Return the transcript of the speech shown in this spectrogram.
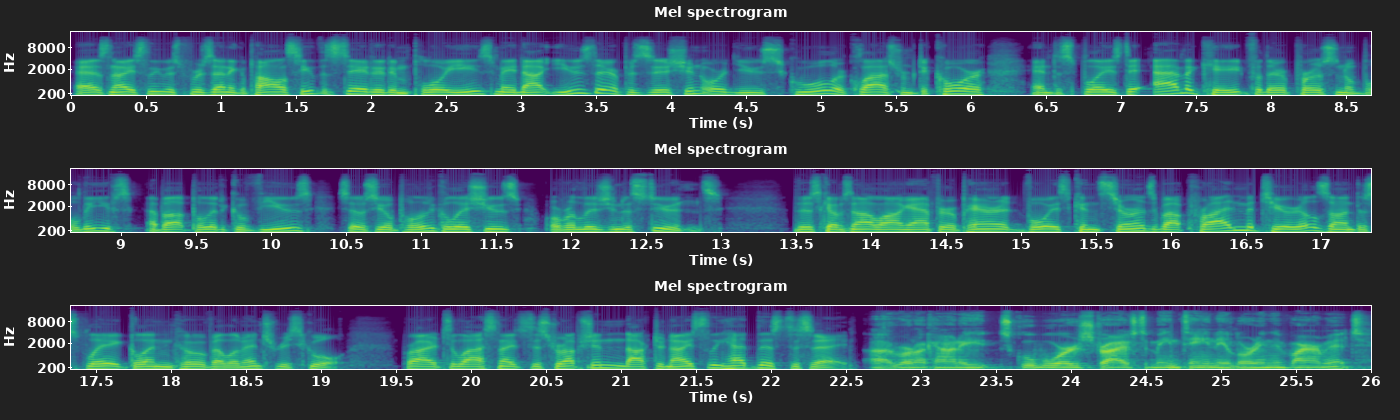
as Nicely was presenting a policy that stated employees may not use their position or use school or classroom decor and displays to advocate for their personal beliefs about political views, socio-political issues, or religion to students. This comes not long after a parent voiced concerns about pride materials on display at Glen Cove Elementary School. Prior to last night's disruption, Dr. Nicely had this to say. Uh, Roanoke County School Board strives to maintain a learning environment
